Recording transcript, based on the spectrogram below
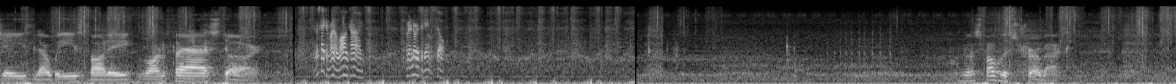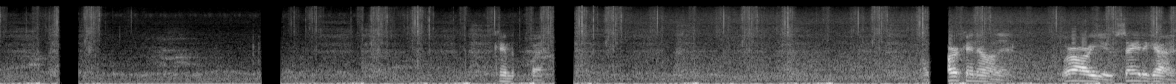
Jeez Louise, buddy. Run faster. Let's follow this trail back. Came this way. I'm working on it. Where are you? Say it again.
